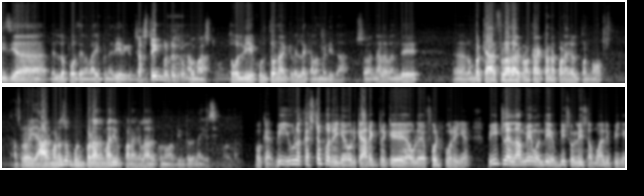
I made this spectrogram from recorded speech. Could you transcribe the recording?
ஈஸியாக வெளில போகிறதுக்கான வாய்ப்பு நிறைய இருக்குது சஸ்டெயின் பண்ணுறது ரொம்ப தோல்வியை கொடுத்தோன்னா வெளில கிளம்ப வேண்டியதான் ஸோ அதனால் வந்து ரொம்ப கேர்ஃபுல்லாக தான் இருக்கணும். கரெக்டான படங்கள் பண்ணோம் அப்புறம் யார் மனசும் புண்படாத மாதிரி படங்களாக இருக்கணும் அப்படின்றது நான் யோசிப்பேன். தான் ஓகே வீ இவ்வளோ கஷ்டப்படுறீங்க. ஒரு கேரக்டருக்கு அவ்வளோ எஃபோர்ட் போடுறீங்க. வீட்டில் எல்லாமே வந்து எப்படி சொல்லி சமாளிப்பீங்க?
